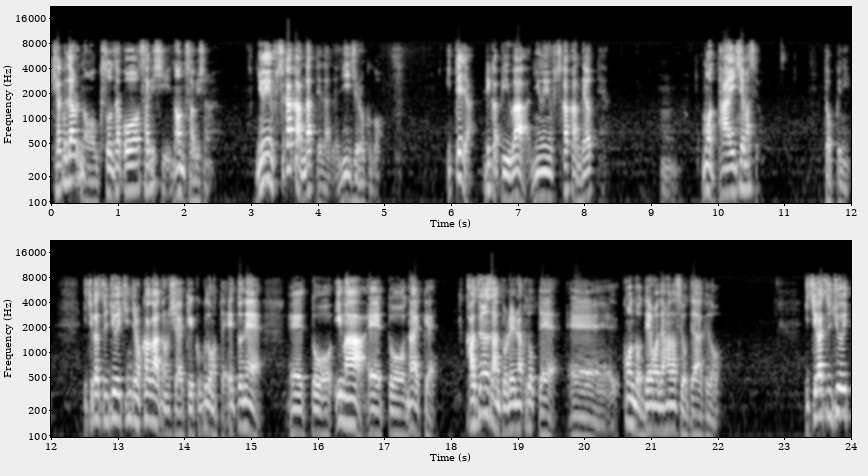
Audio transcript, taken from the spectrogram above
企画であるのクソ雑魚詐欺師なんで詐欺師なの入院2日間だって、だって26号。言ってじゃん。リカ P は入院2日間だよって。うん。もう退院してますよ。とっくに。1月11日の香川との試合結局どうなって。えっとね、えっと、今、えっと、何やっけ、カズンさんと連絡取って、えー、今度電話で話す予定だけど、1月11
